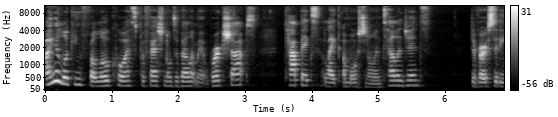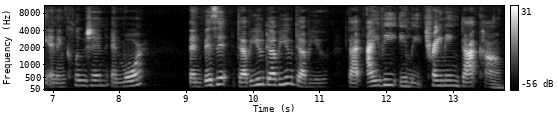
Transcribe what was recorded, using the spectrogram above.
Are you looking for low cost professional development workshops, topics like emotional intelligence, diversity and inclusion, and more? Then visit www.ivyelitetraining.com.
